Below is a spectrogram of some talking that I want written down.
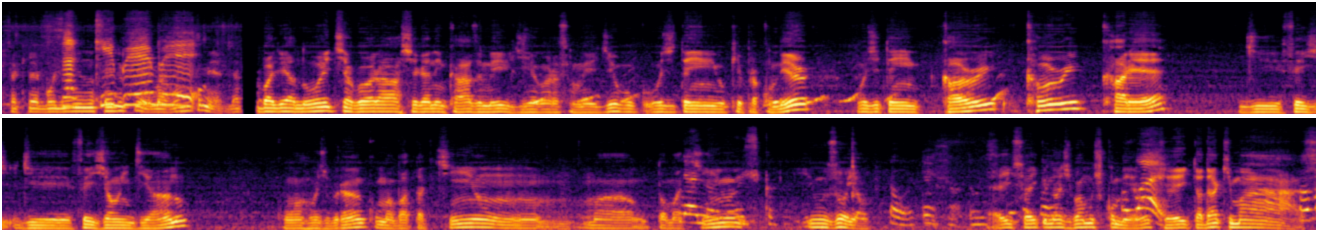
Isso aqui é bolinho, não sei do que, mas vamos comer. Trabalhei à noite, agora chegando em casa, meio-dia, agora são meio-dia. Hoje tem o que para comer? Hoje tem curry, curry, caré de, fej de feijão indiano com arroz branco, uma batatinha, um, uma, um tomatinho e um zoião. É isso aí que nós vamos comer, ok? Tadakimasu!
